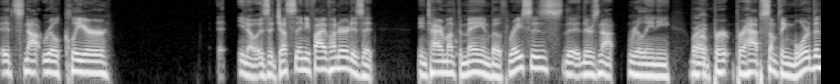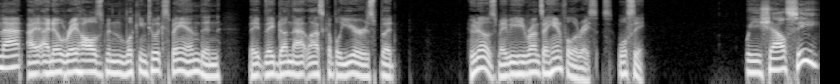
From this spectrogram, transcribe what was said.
it's not real clear. You know, is it just the Indy 500? Is it the entire month of May in both races? There's not really any, or per, perhaps something more than that. I, I know Rahal's been looking to expand, and they've they've done that last couple of years, but who knows? Maybe he runs a handful of races. We'll see. we shall see.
